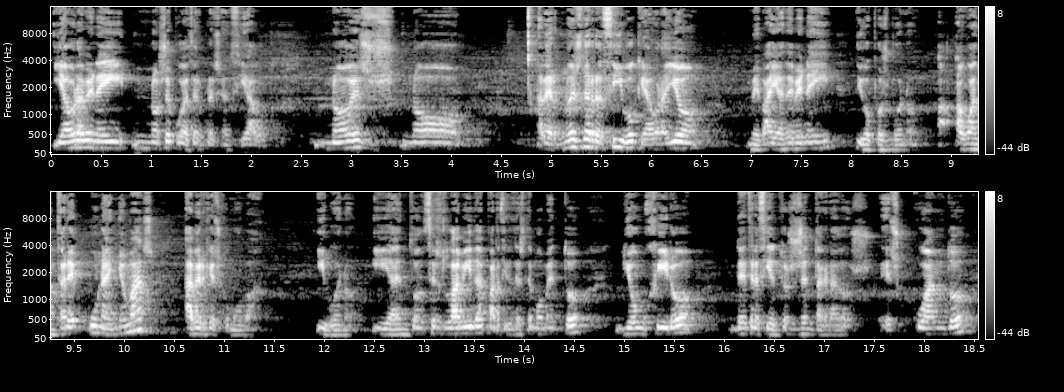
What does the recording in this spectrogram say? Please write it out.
y ahora BNI no se puede hacer presencial, no es, no, a ver, no es de recibo que ahora yo me vaya de BNI, digo, pues bueno, aguantaré un año más a ver qué es cómo va. Y bueno, y entonces la vida a partir de este momento dio un giro de 360 grados. Es cuando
